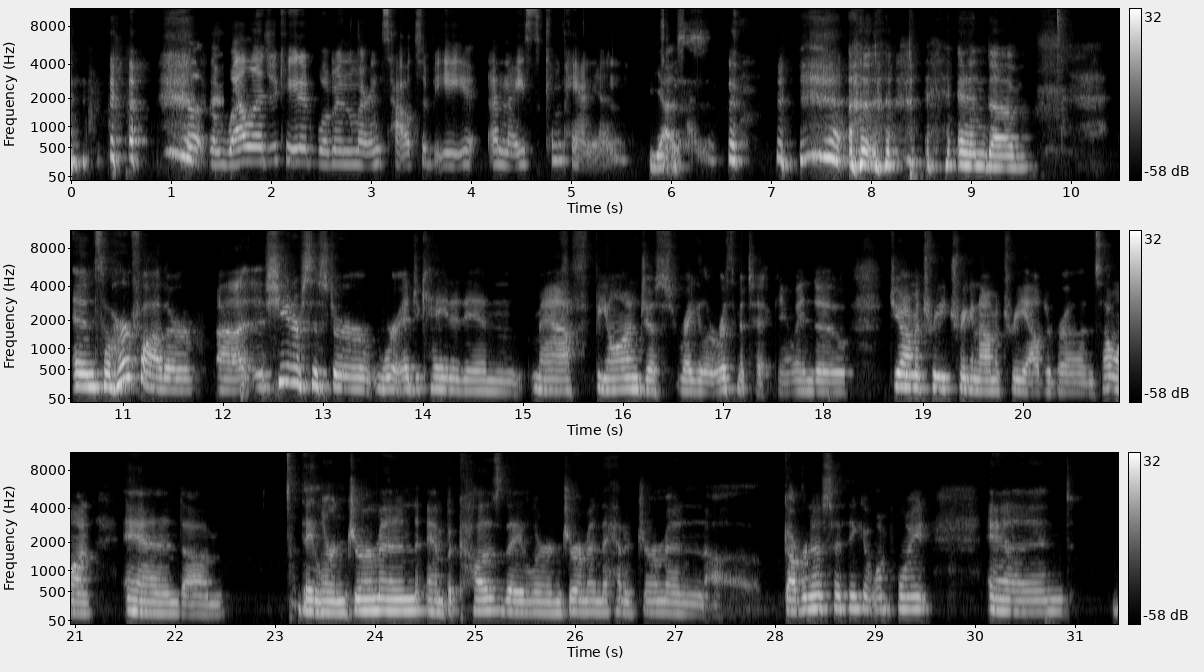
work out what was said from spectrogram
The, the well-educated woman learns how to be a nice companion yes. and um, and so her father uh, she and her sister were educated in math beyond just regular arithmetic, you know, into geometry, trigonometry, algebra, and so on. And um, they learned German. And because they learned German, they had a German uh, governess, I think, at one. And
